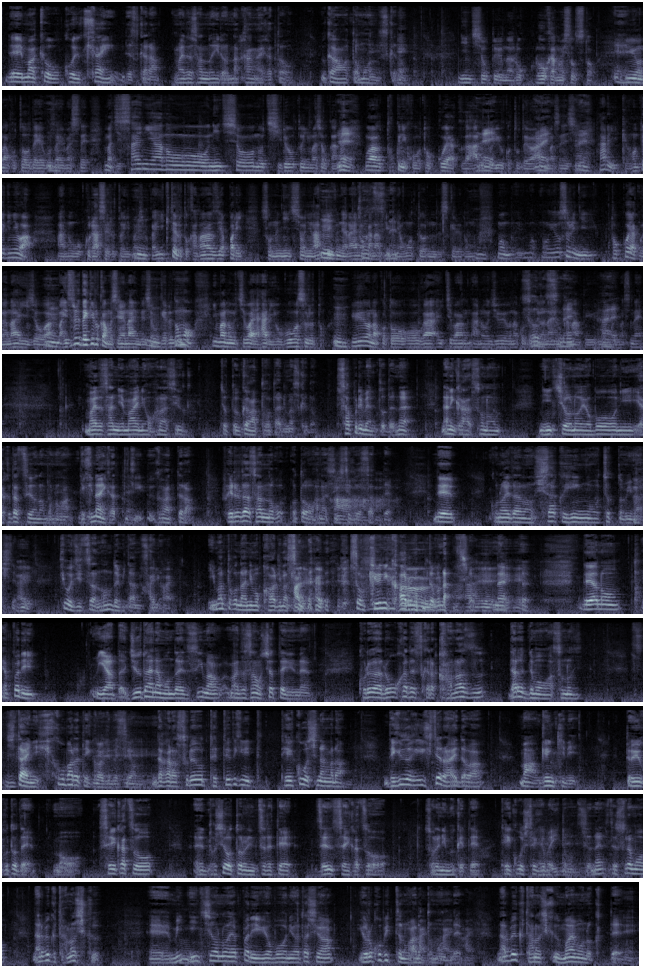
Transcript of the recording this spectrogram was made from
でまあ今日こういう機会ですから前田さんのいろんな考え方を伺おうと思うんですけど、ええ、認知症というのは老化の一つというようなことでございまして、ええ、今実際にあの認知症の治療といいましょうかね、は特にこう特効薬があるということではありませんし、やはり基本的にはあの遅らせると言いましょうか、うん、生きてると必ずやっぱりその認知症になっていくんじゃないのかなというふうに思っておるんですけれども、うん、もうもう要するに特効薬がない以上は、うん、まあ、いずれできるかもしれないんでしょうけれども、今のうちはやはり予防するというようなことが一番あの重要なことではないのかなというふうに思いますね。前田さんに前にお話ちょっと伺ったことありますけどサプリメントでね何かその認知症の予防に役立つようなものができないかって伺ったら、フェルダさんのことをお話ししてくださって。でこの間の試作品をちょっと見まして、はい、今日実は飲んでみたんですけど、はいはい、今のところ何も変わりません。ね、はいはい、そう急に変わるもんでもないでしょうね。であのやっぱりいや重大な問題です。今前田さんおっしゃったようにねこれは老化ですから必ず誰でもその事態に引き込まれていくわけですよ、だからそれを徹底的に抵抗しながらできるだけ生きてる間はまあ元気にということでもう生活を年を取るにつれて全生活をそれに向けて抵抗していけばいいと思うんですよね。でそれもなるべく楽しく、えー、認知症のやっぱり予防に私は喜びっていうのがあると思うんで、なるべく楽しくうまいものを食って、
